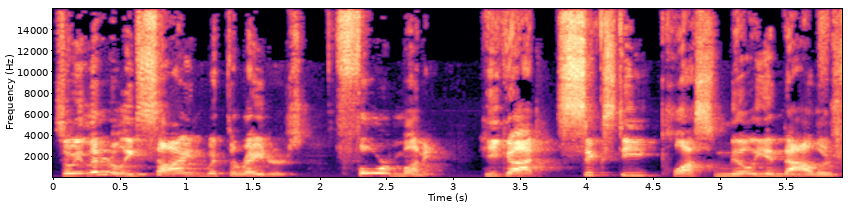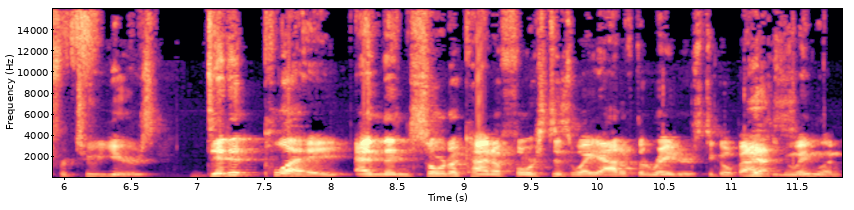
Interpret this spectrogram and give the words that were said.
So he literally signed with the Raiders for money. He got sixty plus million dollars for two years. Didn't play, and then sort of kind of forced his way out of the Raiders to go back Yes. to New England.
